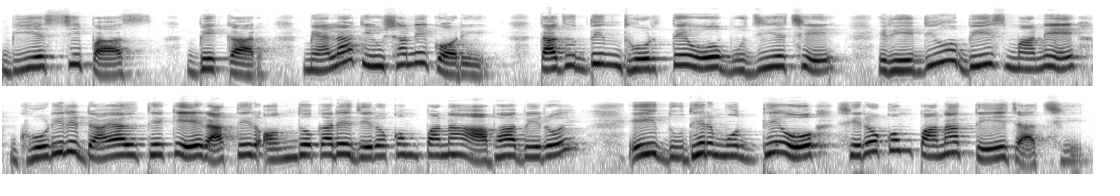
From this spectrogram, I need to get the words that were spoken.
বিএসসি পাস, বেকার, মেলা টিউশনি করে। তাজউদ্দিন ধরতে ও বুঝিয়েছে, রেডিও বিষ মানে ঘড়ির ডায়াল থেকে রাতের অন্ধকারে যেরকম পানা আভা বেরোয়, এই দুধের মধ্যেও সেরকম পানা তেজ আছে।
